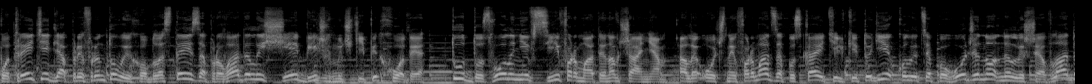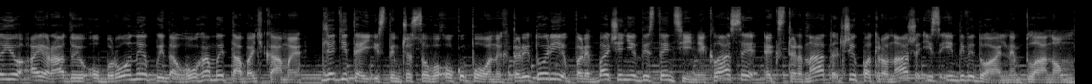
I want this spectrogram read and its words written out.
По-третє, для прифронтових областей запровадили ще більш гнучкі підходи. Тут дозволені всі формати навчання, але очний формат запускають тільки тоді, коли це погоджено не лише владою, а й радою оборони, педагогами та батьками. Для дітей із тимчасово окупованих територій передбачені дистанційні класи, екстернат чи патронаж із індивідуальним планом.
